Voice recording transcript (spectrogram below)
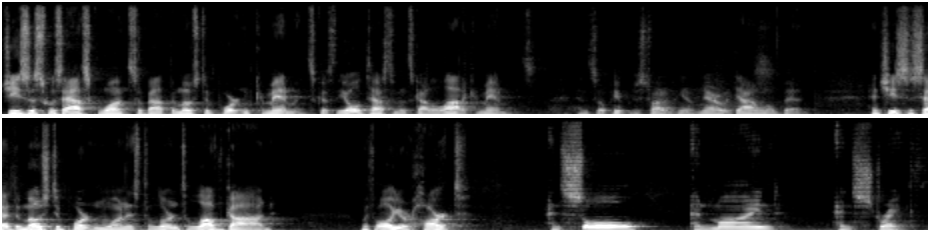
Jesus was asked once about the most important commandments, because the Old Testament's got a lot of commandments. And so people just try to you know, narrow it down a little bit. And Jesus said the most important one is to learn to love God with all your heart and soul and mind and strength.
